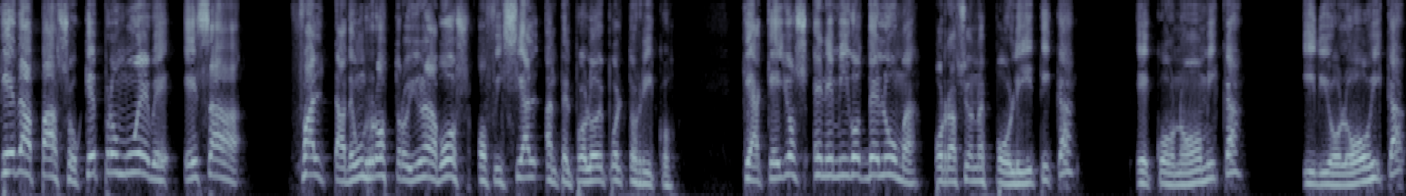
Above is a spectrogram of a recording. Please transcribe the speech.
¿Qué da paso? ¿Qué promueve esa falta de un rostro y una voz oficial ante el pueblo de Puerto Rico? Que aquellos enemigos de Luma, por razones políticas, económicas, ideológicas,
